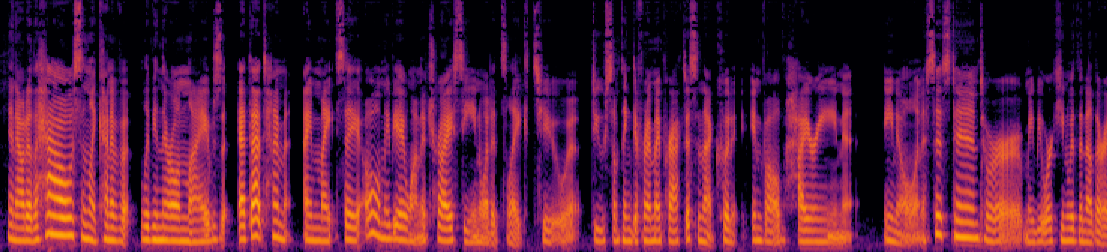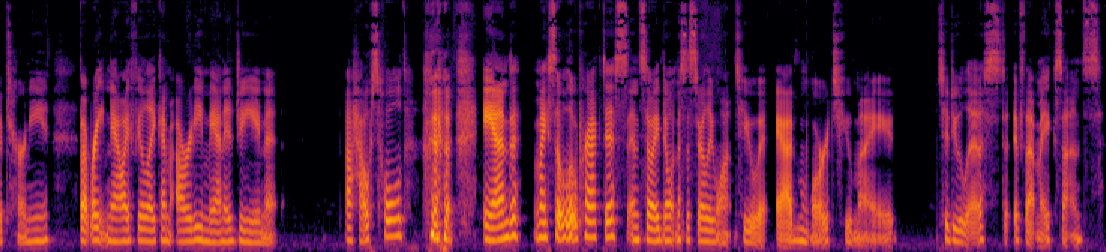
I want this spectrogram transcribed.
and out of the house and like kind of living their own lives, at that time I might say, oh, maybe I want to try seeing what it's like to do something different in my practice. And that could involve hiring you know, an assistant or maybe working with another attorney. But right now, I feel like I'm already managing a household and my solo practice. And so I don't necessarily want to add more to my to do list, if that makes sense.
